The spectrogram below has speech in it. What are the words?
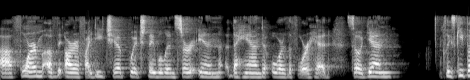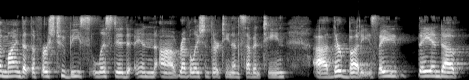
uh, form of the RFID chip, which they will insert in the hand or the forehead. So again, please keep in mind that the first two beasts listed in uh, Revelation 13 and 17, uh, they're buddies. They they end up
